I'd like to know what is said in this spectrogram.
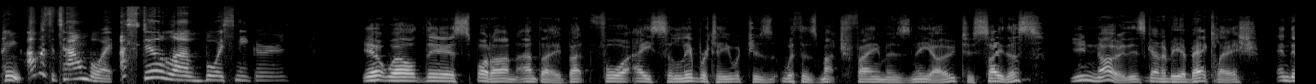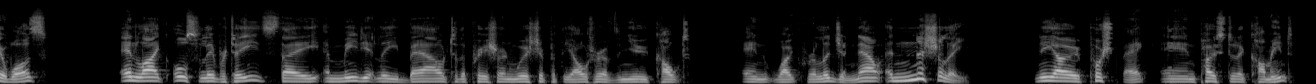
pink. I was a town boy. I still love boy sneakers. Yeah, well, they're spot on, aren't they? But for a celebrity, which is with as much fame as Ne-Yo, to say this, you know there's going to be a backlash. And there was. And like all celebrities, they immediately bowed to the pressure and worship at the altar of the new cult and woke religion. Now, initially, Ne-Yo pushed back and posted a comment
